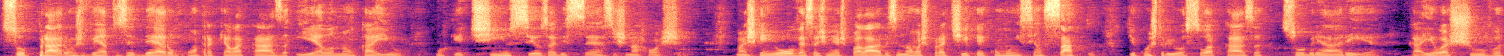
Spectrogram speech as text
sopraram os ventos e deram contra aquela casa, e ela não caiu, porque tinha os seus alicerces na rocha. Mas quem ouve essas minhas palavras e não as pratica é como um insensato que construiu a sua casa sobre a areia. Caiu a chuva,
